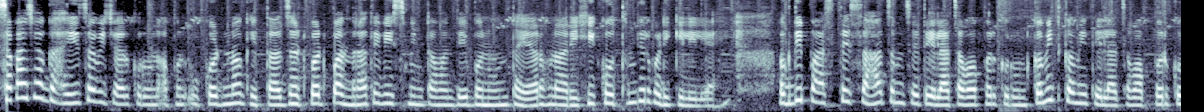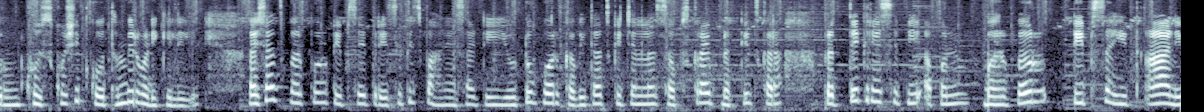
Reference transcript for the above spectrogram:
सकाळच्या घाईचा विचार करून आपण उकड न घेता झटपट पंधरा ते वीस मिनिटामध्ये बनवून तयार होणारी ही कोथिंबीर वडी केलेली आहे. अगदी पाच ते सहा चमचे तेलाचा वापर करून कमीत कमी तेलाचा वापर करून खुसखुशीत कोथिंबीर वडी केलेली. आहे अशाच भरपूर टिप्स आहेत रेसिपीज पाहण्यासाठी यूट्यूबवर कविताच किचनला सबस्क्राईब नक्कीच करा. प्रत्येक रेसिपी आपण भरपूर टिप्ससहित आणि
